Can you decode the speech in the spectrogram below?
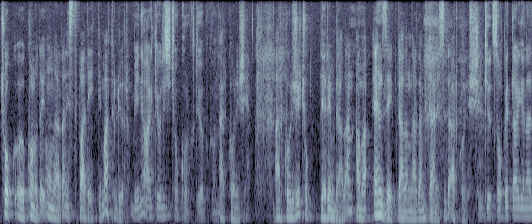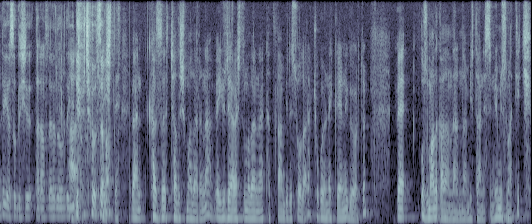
Çok e, konuda onlardan istifade ettiğimi hatırlıyorum. Beni arkeoloji çok korkutuyor bu konuda. Arkeoloji. Arkeoloji çok derin bir alan ama en zevkli alanlardan bir tanesi de arkeoloji. Çünkü sohbetler genelde yasa dışı taraflara doğru da Aa, gidiyor çoğu zaman. İşte ben kazı çalışmalarına ve yüzey araştırmalarına katılan birisi olarak çok örneklerini gördüm. Ve uzmanlık alanlarından bir tanesi numizmatik.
